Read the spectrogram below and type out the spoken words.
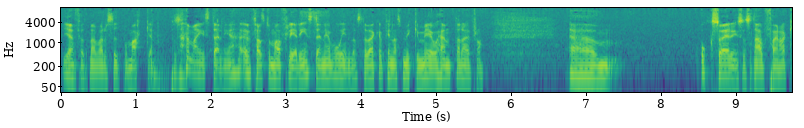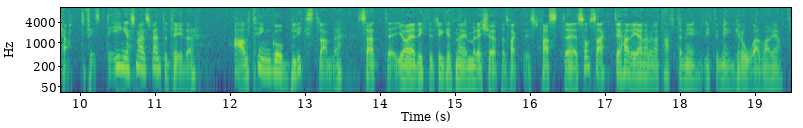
jämfört med vad det ser ut på Macen. På samma inställningar. Eh, fast de har fler inställningar på Windows. Det verkar finnas mycket mer att hämta därifrån. Um, och så är det ju så snabb Final Cut. Det finns det är inga som helst väntetider. Allting går blixtrande. Så att eh, jag är riktigt, riktigt nöjd med det köpet faktiskt. Fast eh, som sagt, jag hade gärna velat haft den i lite mer gråare variant.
